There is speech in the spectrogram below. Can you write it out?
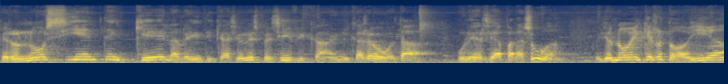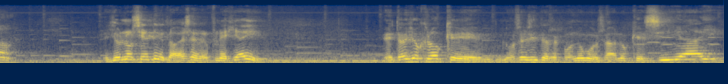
pero no sienten que la reivindicación específica, en el caso de Bogotá, Universidad para Suba, ellos no ven que eso todavía, ellos no sienten que todavía se refleje ahí. Entonces yo creo que, no sé si te respondo Gonzalo, que sí hay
